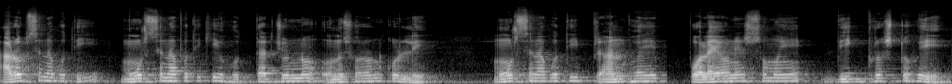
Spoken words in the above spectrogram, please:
আরব সেনাপতি, মোর সেনাপতিকে হত্যার জন্য অনুসরণ করলে মোর সেনাপতি প্রাণ ভয়ে পলায়নের সময়ে দিকভ্রষ্ট হয়ে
